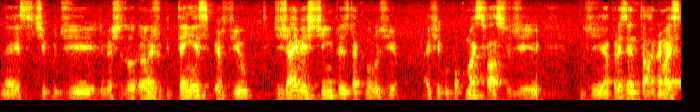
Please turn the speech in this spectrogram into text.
né, esse tipo de, investidor anjo que tem esse perfil de já investir em empresas de tecnologia. Aí fica um pouco mais fácil de, de apresentar. Né? Mas,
